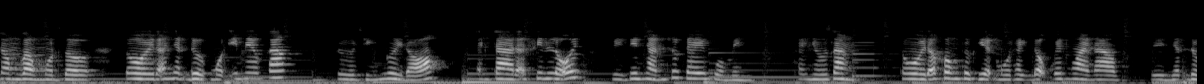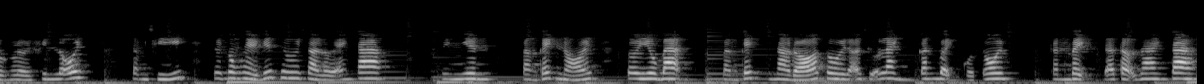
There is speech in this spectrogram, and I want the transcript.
Trong vòng một giờ, tôi đã nhận được một email khác từ chính người đó. Anh ta đã xin lỗi vì tin nhắn trước đây của mình. Hãy nhớ rằng, tôi đã không thực hiện một hành động bên ngoài nào để nhận được lời xin lỗi. Thậm chí, tôi không hề viết thư trả lời anh ta. Tuy nhiên, bằng cách nói tôi yêu bạn, bằng cách nào đó tôi đã chữa lành căn bệnh của tôi. Căn bệnh đã tạo ra anh ta.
